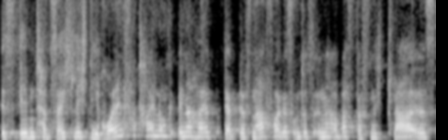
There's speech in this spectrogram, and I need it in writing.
ist eben tatsächlich die Rollenverteilung innerhalb der, des Nachfolgers und des Inhabers, dass nicht klar ist,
